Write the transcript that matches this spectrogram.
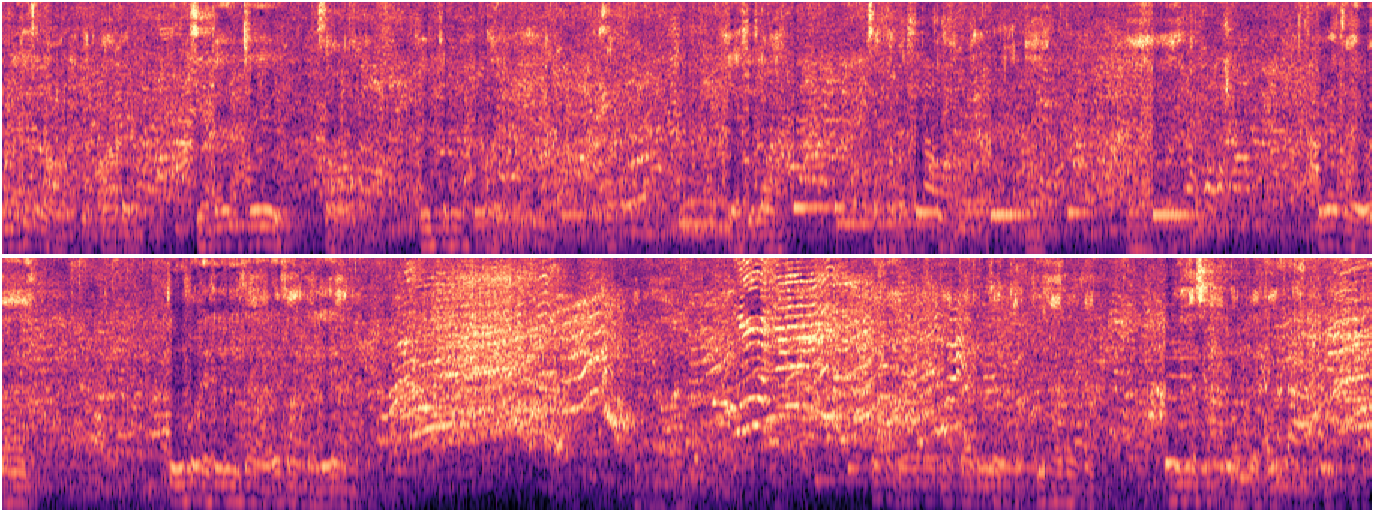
อะไรที่จะลองนะครับก็เป็นซิงเกิลที่สองที่เพิ่งปล่อยสักกี่อาทิตย์แล้วอะสองสามอาทิตย์ที่ผ่านมาแล้วก็ไม่แน่ใจว่าทุกคนในที่นี้จะได้ฟังกันหรือยัง ที่ท่านกับพี่คชาลองไปฟังกันนี้วยนะครับ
